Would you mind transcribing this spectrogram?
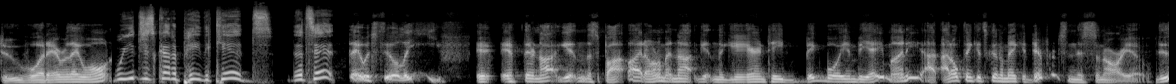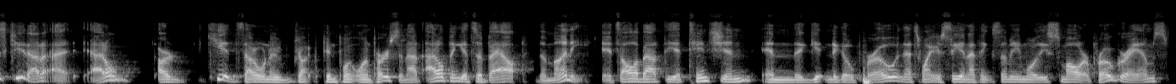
do whatever they want. Well, you just got to pay the kids. That's it. They would still leave if they're not getting the spotlight on them and not getting the guaranteed big boy NBA money, I, I don't think it's going to make a difference in this scenario. This kid, I, I, I don't, are kids. I don't want to pinpoint one person. I, I don't think it's about the money. It's all about the attention and the getting to go pro. And that's why you're seeing, I think, so many more of these smaller programs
